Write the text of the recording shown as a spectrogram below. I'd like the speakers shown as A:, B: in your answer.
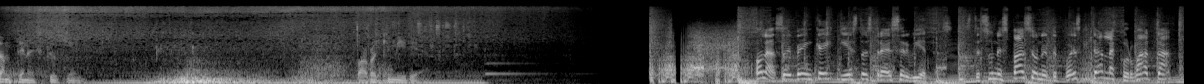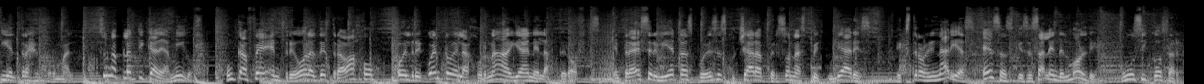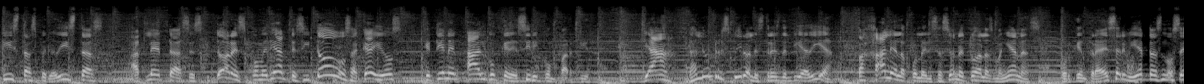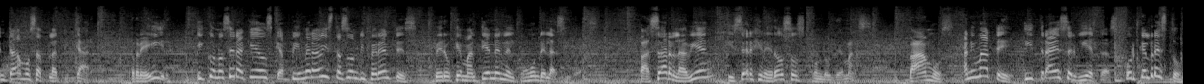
A: something is cooking. Barbecue Media.
B: Hola, soy Ben Kay y esto es Trae Servietas. Este es un espacio donde te puedes quitar la corbata y el traje formal. Es una plática de amigos, un café entre horas de trabajo o el recuento de la jornada ya en el after office. En Trae Servietas puedes escuchar a personas peculiares, extraordinarias, esas que se salen del molde. Músicos, artistas, periodistas, atletas, escritores, comediantes y todos aquellos que tienen algo que decir y compartir. Ya, dale un respiro al estrés del día a día. Bájale a la polarización de todas las mañanas, porque en Trae Servietas nos sentamos a platicar, reír y conocer a aquellos que a primera vista son diferentes, pero que mantienen el común de las ideas. Pasarla bien y ser generosos con los demás. Vamos, anímate y trae servietas, porque el resto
